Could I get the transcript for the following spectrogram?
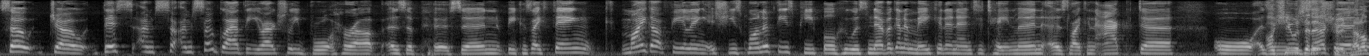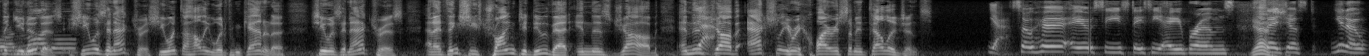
So, Joe, this I'm so I'm so glad that you actually brought her up as a person because I think my gut feeling is she's one of these people who was never going to make it in entertainment as like an actor or as oh, she was an actress. I don't think you knew this. She was an actress. She went to Hollywood from Canada. She was an actress, and I think she's trying to do that in this job. And this Yeah. job actually requires some intelligence. Yeah, so her AOC, Stacey Abrams, Yes. they're just, you know,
